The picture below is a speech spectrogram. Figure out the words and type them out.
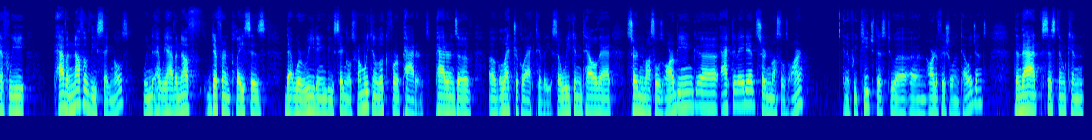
If we have enough of these signals, we, we have enough different places that we're reading these signals from, we can look for patterns, patterns of, of electrical activity. So we can tell that certain muscles are being uh, activated, certain muscles aren't. And if we teach this to a, an artificial intelligence, then that system can,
